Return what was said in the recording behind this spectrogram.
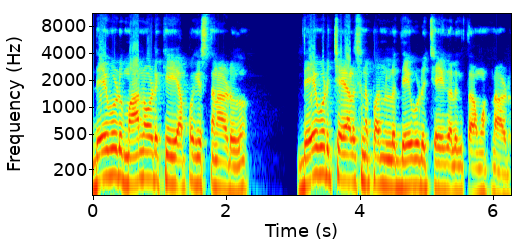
దేవుడు మానవుడికి అప్పగిస్తున్నాడు. దేవుడు చేయాల్సిన పనులు దేవుడు చేయగలుగుతా ఉంటున్నాడు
